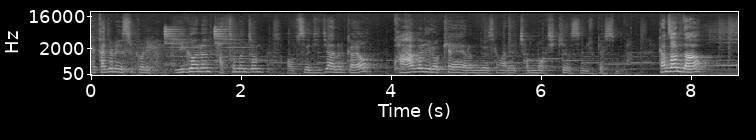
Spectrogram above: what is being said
백화점에 있을 거니 이거는 다툼은 좀 없어지지 않을까요? 과학을 이렇게 여러분들 생활에 접목시켰으면 좋겠습니다. 감사합니다.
